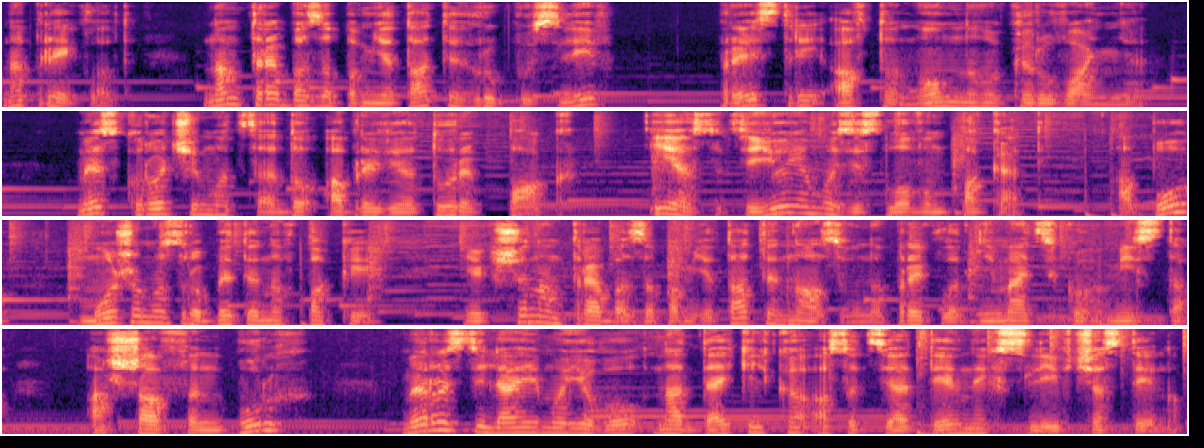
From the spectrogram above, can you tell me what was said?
Наприклад, нам треба запам'ятати групу слів пристрій автономного керування. Ми скорочуємо це до абревіатури PAC і асоціюємо зі словом пакет. Або можемо зробити навпаки, якщо нам треба запам'ятати назву, наприклад, німецького міста Ашафенбург, ми розділяємо його на декілька асоціативних слів частинок.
